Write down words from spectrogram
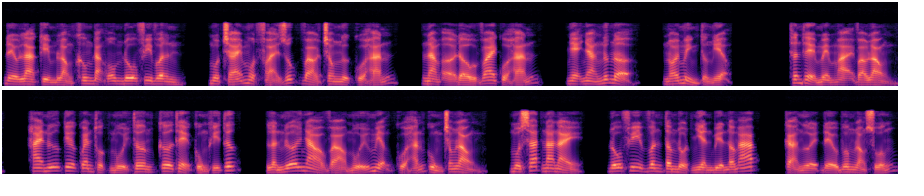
đều là kìm lòng không đặng ôm Đỗ Phi Vân, một trái một phải rúc vào trong ngực của hắn, nằm ở đầu vai của hắn, nhẹ nhàng nước nở, nói mình tưởng niệm. Thân thể mềm mại vào lòng, hai nữ kia quen thuộc mùi thơm cơ thể cùng khí tức, lần nữa nhào vào mũi miệng của hắn cùng trong lòng, một sát na này, Đỗ Phi Vân tâm đột nhiên biến ấm áp, cả người đều buông lòng xuống.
